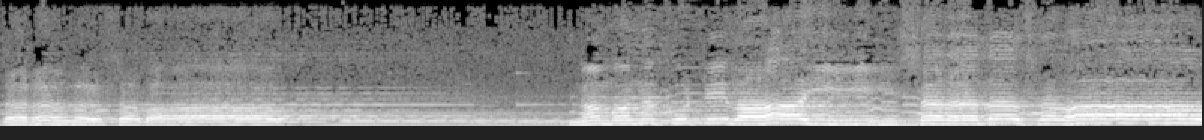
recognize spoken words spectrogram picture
सरल स्वभाव स्वमन कुटिलाई सरल स्वभाव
